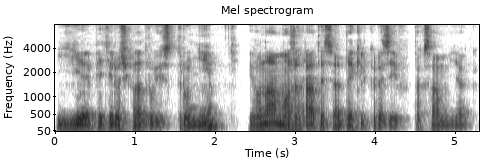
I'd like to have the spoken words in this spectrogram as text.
є п'ятірочка на другій струні, і вона може гратися декілька разів. Так само, як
